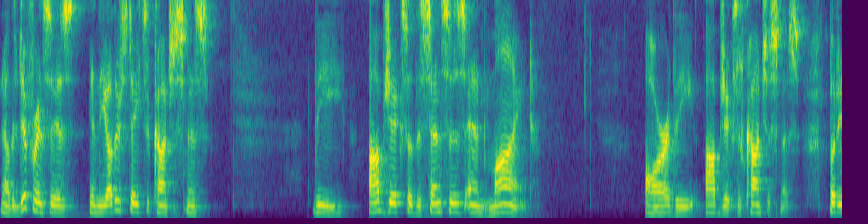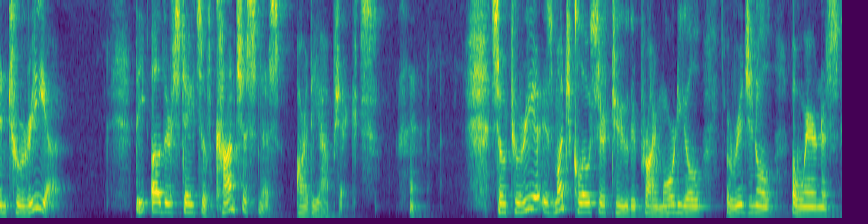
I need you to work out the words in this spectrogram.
Now the difference is in the other states of consciousness, the objects of the senses and mind are the objects of consciousness. But in Turiya, the other states of consciousness are the objects. So Turiya is much closer to the primordial original awareness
